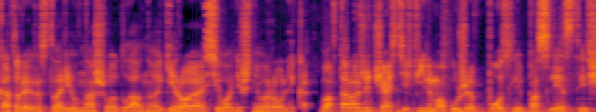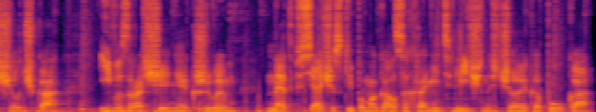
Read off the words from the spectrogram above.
Который растворил нашего главного героя сегодняшнего ролика. Во второй же части фильма, уже после последствий щелчка и возвращения к живым, Нед всячески помогал сохранить личность Человека-паука,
